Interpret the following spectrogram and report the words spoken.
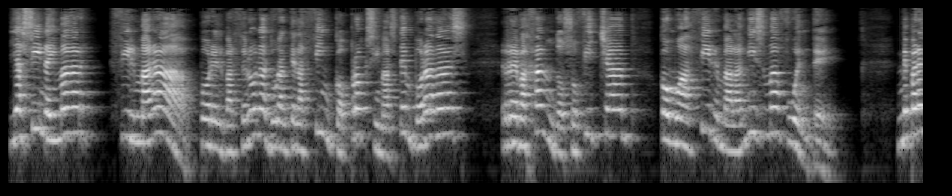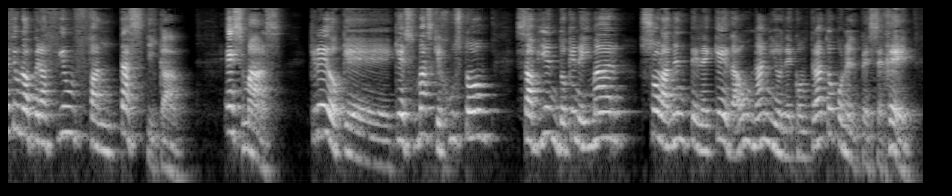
Y así Neymar firmará por el Barcelona durante las cinco próximas temporadas, rebajando su ficha como afirma la misma fuente. Me parece una operación fantástica. Es más, creo que, que es más que justo sabiendo que Neymar solamente le queda un año de contrato con el PSG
